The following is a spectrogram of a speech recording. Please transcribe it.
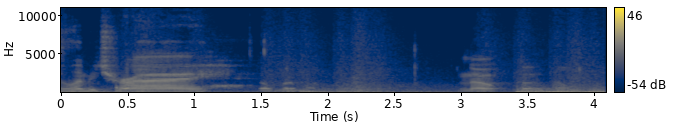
So let me try. Don't put them on. No. Don't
